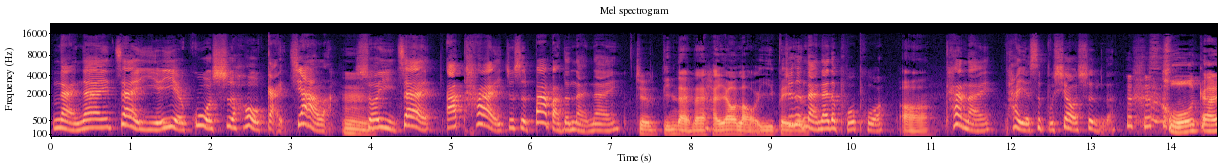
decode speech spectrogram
奶奶在爷爷过世后改嫁了，嗯所以在阿泰就是爸爸的奶奶，就比奶奶还要老一辈就是奶奶的婆婆，啊，看来她也是不孝顺的。活该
